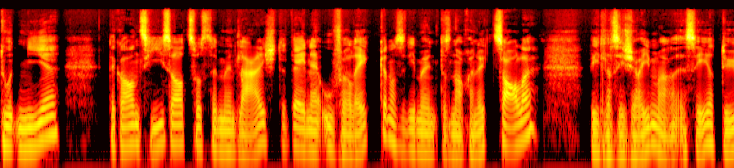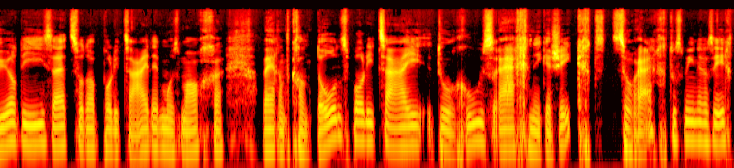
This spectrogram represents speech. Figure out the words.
tut nie den ganzen Einsatz, was sie leisten müssen, denen auferlegen. Also die müssen das nachher nicht zahlen, weil das ist ja immer sehr teuer, die Einsätze, die die Polizei dann muss machen muss. Während die Kantonspolizei durchaus Rechnungen schickt, zu Recht aus meiner Sicht.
